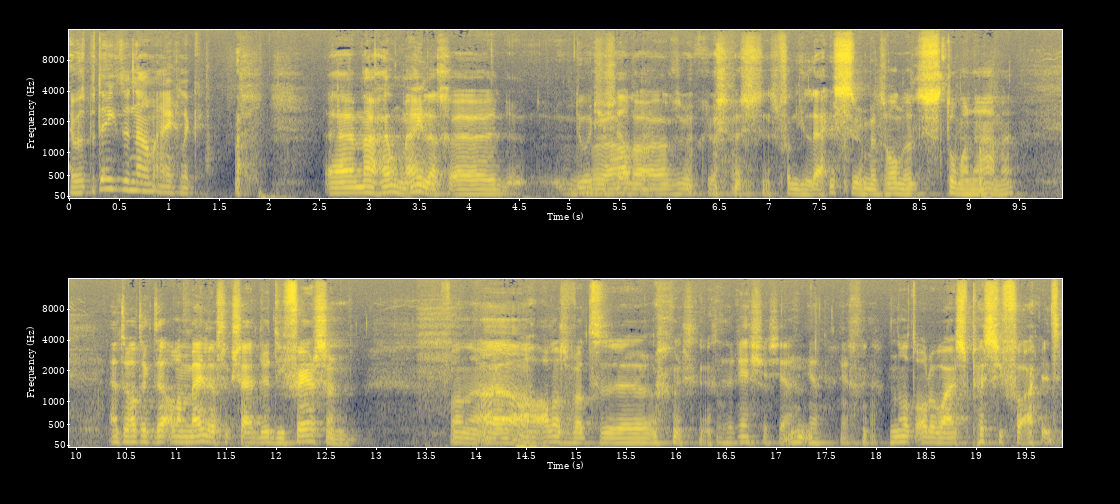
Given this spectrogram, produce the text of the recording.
En wat betekent de naam eigenlijk? Eh, nou, heel melig. eh, Doe het we jezelf, hadden natuurlijk van die lijsten met honderd stomme namen. En toen had ik de allermeligste, ik zei de diversen. Van eh, Oh. alles wat eh, De restjes, ja. not otherwise specified.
